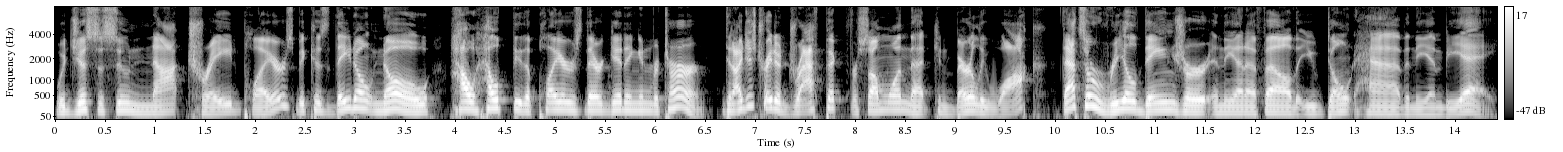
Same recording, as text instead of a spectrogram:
would just as soon not trade players because they don't know how healthy the players they're getting in return. Did I just trade a draft pick for someone that can barely walk? That's a real danger in the NFL that you don't have in the NBA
